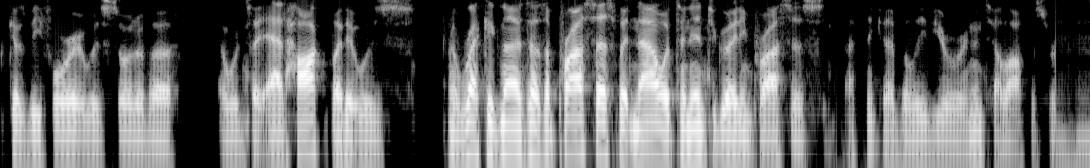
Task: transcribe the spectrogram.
because before it was sort of a, I wouldn't say ad hoc, but it was recognized as a process, but now it's an integrating process. I think I believe you were an intel officer. Mm-hmm.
